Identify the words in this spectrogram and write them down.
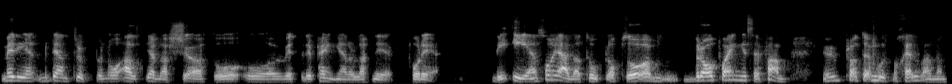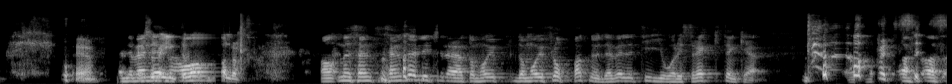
med, det, med den truppen och allt jävla kött och, och vet du, det, pengar och lagt ner på det. Det är en sån jävla toklopp. Så bra poäng i sig. Fan, nu pratar jag emot mig själv men... Eh, Men, eftersom jag inte dem. Ja, men sen, sen så är det lite sådär att de har, ju, de har ju floppat nu. Det är väl 10 år i sträck, tänker jag. Precis. Alltså, alltså,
